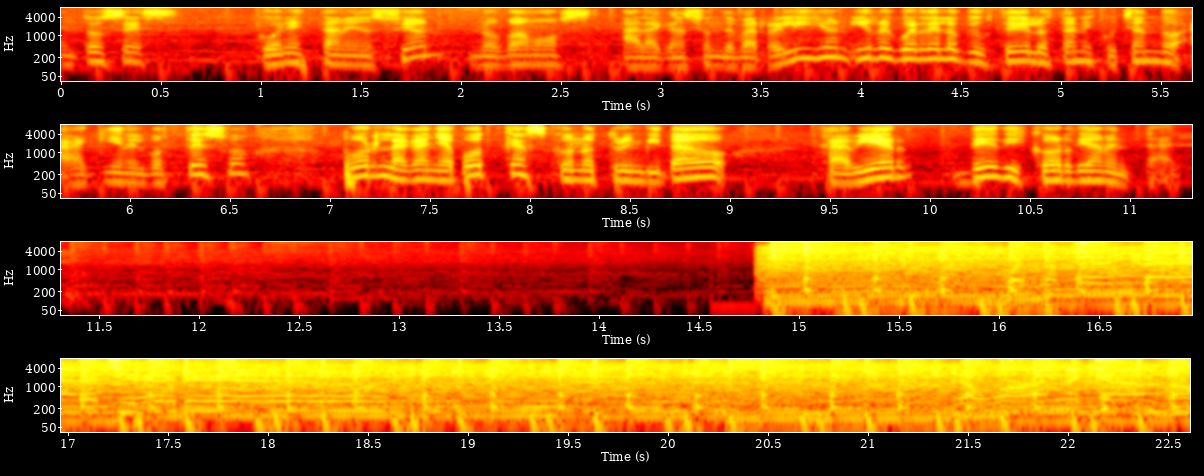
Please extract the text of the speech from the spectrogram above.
Entonces, con esta mención nos vamos a la canción de Bad Religion y recuerden lo que ustedes lo están escuchando aquí en el Bostezo por La Caña Podcast con nuestro invitado Javier de Discordia Mental. with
